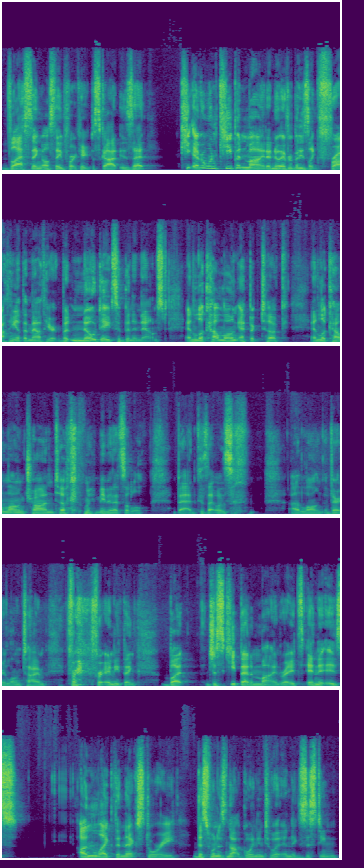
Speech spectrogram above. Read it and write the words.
the last thing I'll say before I kick to Scott is that keep, everyone keep in mind, I know everybody's like frothing at the mouth here, but no dates have been announced. And look how long Epic took, and look how long Tron took. Maybe that's a little bad because that was a long, a very long time for, for anything. But just keep that in mind, right? It's, and it's unlike the next story, this one is not going into an existing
